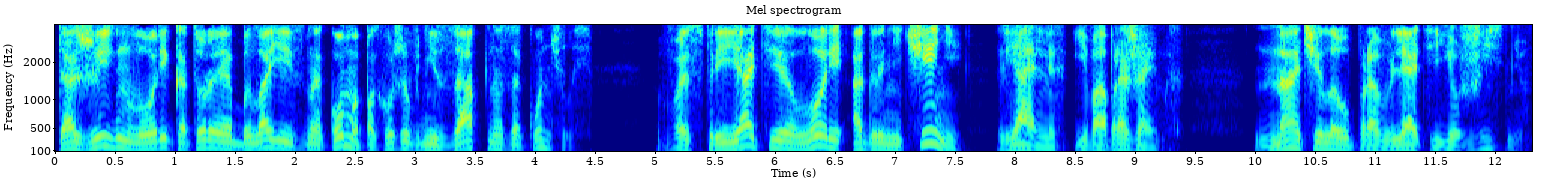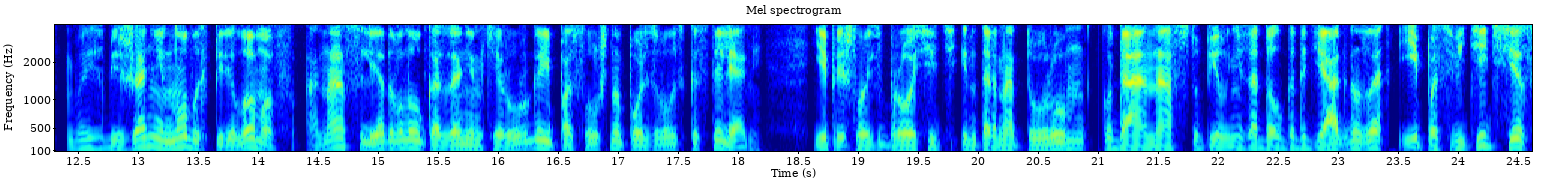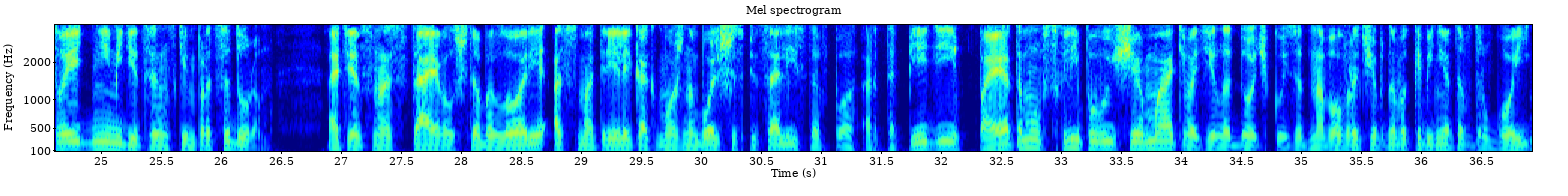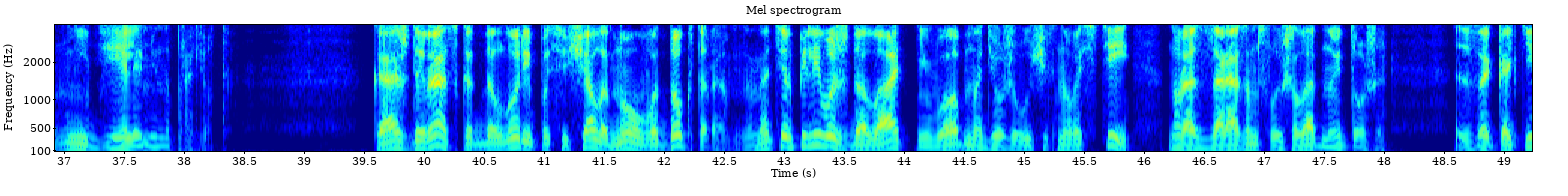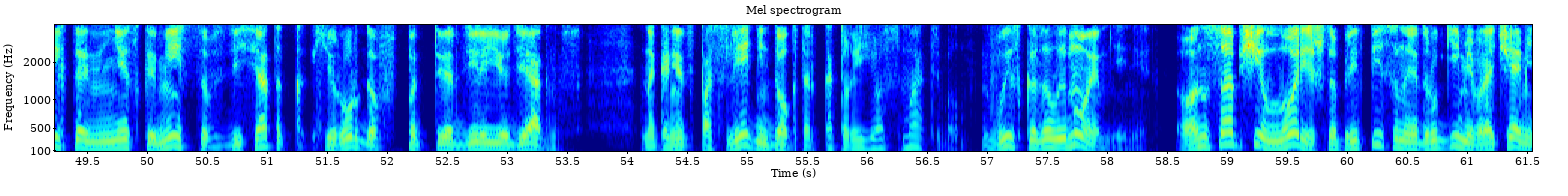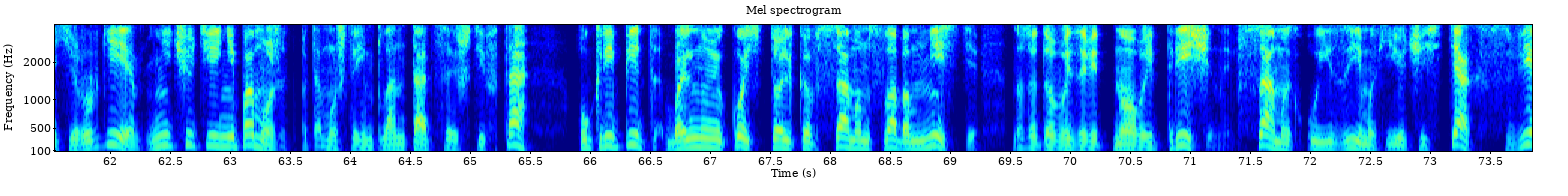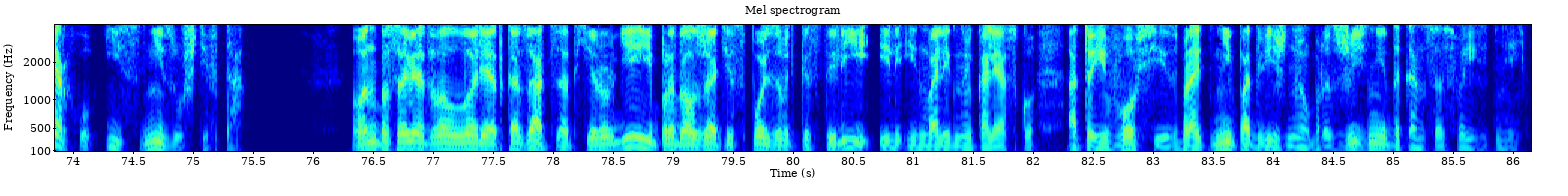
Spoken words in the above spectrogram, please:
Та жизнь Лори, которая была ей знакома, похоже, внезапно закончилась. Восприятие Лори ограничений, реальных и воображаемых, начало управлять ее жизнью. Во избежание новых переломов она следовала указаниям хирурга и послушно пользовалась костылями. Ей пришлось бросить интернатуру, куда она вступила незадолго до диагноза, и посвятить все свои дни медицинским процедурам. Отец настаивал, чтобы Лори осмотрели как можно больше специалистов по ортопедии, поэтому всхлипывающая мать возила дочку из одного врачебного кабинета в другой неделями напролет. Каждый раз, когда Лори посещала нового доктора, она терпеливо ждала от него обнадеживающих новостей, но раз за разом слышала одно и то же. За каких-то несколько месяцев с десяток хирургов подтвердили ее диагноз. Наконец, последний доктор, который ее осматривал, высказал иное мнение. Он сообщил Лори, что предписанная другими врачами хирургия ничуть ей не поможет, потому что имплантация штифта укрепит больную кость только в самом слабом месте, но зато вызовет новые трещины в самых уязвимых ее частях сверху и снизу штифта. Он посоветовал Лори отказаться от хирургии и продолжать использовать костыли или инвалидную коляску, а то и вовсе избрать неподвижный образ жизни до конца своих дней.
